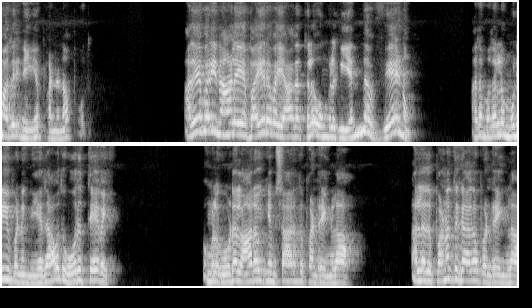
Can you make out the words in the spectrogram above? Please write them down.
மாதிரி நீங்கள் பண்ணினா போதும். அதே மாதிரி நாளைய பைரவ யாகத்தில் உங்களுக்கு என்ன வேணும்? அதை முதல்ல முடிவு பண்ணுங்க. ஏதாவது ஒரு தேவை. உங்களுக்கு உடல் ஆரோக்கியம் சார்ந்து பண்ணுறீங்களா அல்லது பணத்துக்காக பண்றீங்களா?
